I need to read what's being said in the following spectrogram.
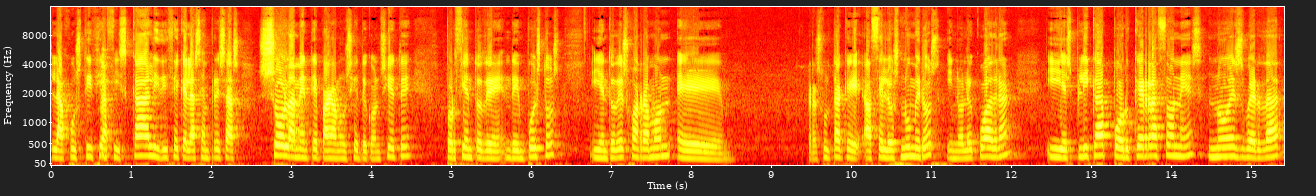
la justicia fiscal y dice que las empresas solamente pagan un 7,7% de, de impuestos. Y entonces Juan Ramón eh, resulta que hace los números y no le cuadran y explica por qué razones no es verdad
